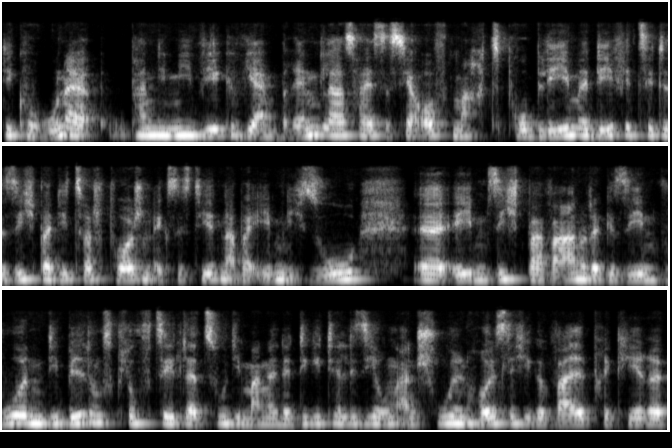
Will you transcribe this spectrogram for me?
Die Corona-Pandemie wirke wie ein Brennglas, heißt es ja oft, macht Probleme, Defizite sichtbar, die zwar vorher schon existierten, aber eben nicht so äh, eben sichtbar waren oder gesehen wurden. Die Bildungskluft zählt dazu, die mangelnde Digitalisierung an Schulen, häusliche Gewalt, prekäre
